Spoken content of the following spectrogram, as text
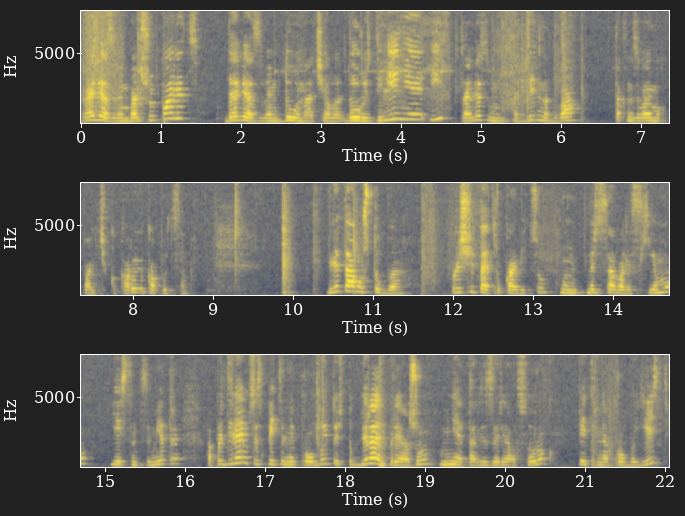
Провязываем большой палец, довязываем до начала, до разделения и провязываем отдельно два так называемых пальчика, коровья копытца. Для того, чтобы просчитать рукавицу, мы нарисовали схему, есть сантиметры. Определяемся с петельной пробой, то есть подбираем пряжу. У меня это Ализа Реал 40, петельная проба есть.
